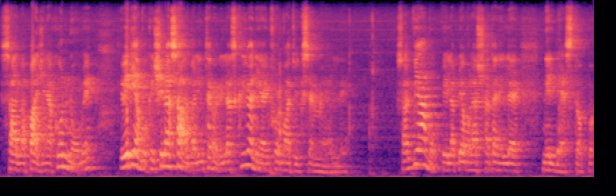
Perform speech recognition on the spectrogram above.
salva pagina con nome e vediamo che ce la salva all'interno della scrivania in formato XML salviamo e l'abbiamo lasciata nel, nel, desktop.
